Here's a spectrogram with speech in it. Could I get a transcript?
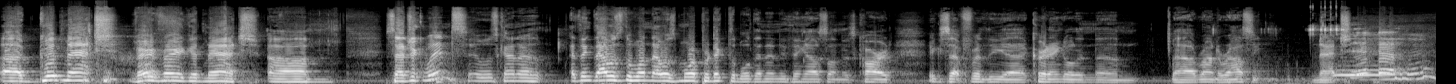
Uh, good match, very very good match. Um, Cedric wins. It was kind of. I think that was the one that was more predictable than anything else on this card, except for the uh, Kurt Angle and um, uh, Ronda Rousey match. Yeah.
